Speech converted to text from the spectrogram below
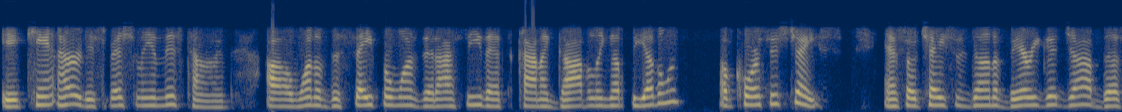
It can't hurt, especially in this time. Uh, one of the safer ones that I see that's kind of gobbling up the other ones of course, is Chase. And so Chase has done a very good job thus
